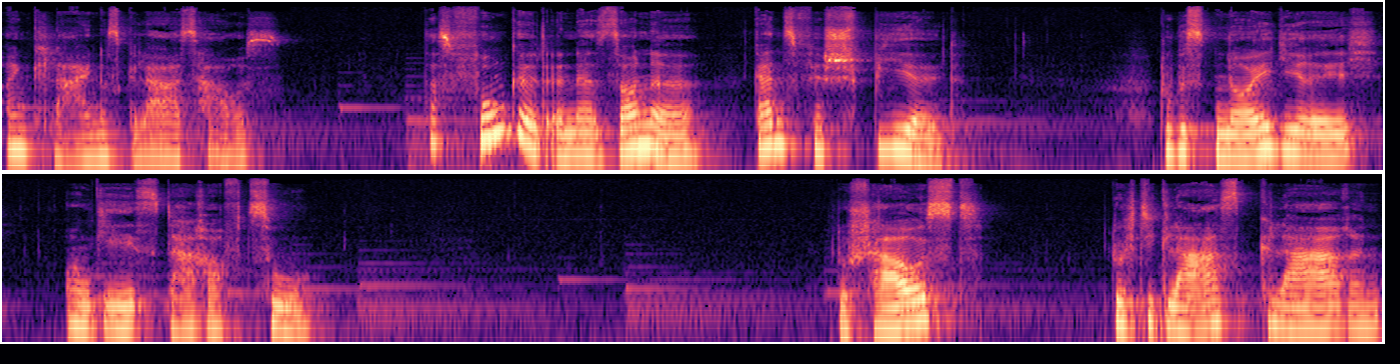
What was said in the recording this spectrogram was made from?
ein kleines Glashaus. Das funkelt in der Sonne, ganz verspielt. Du bist neugierig und gehst darauf zu. Du schaust durch die glasklaren,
